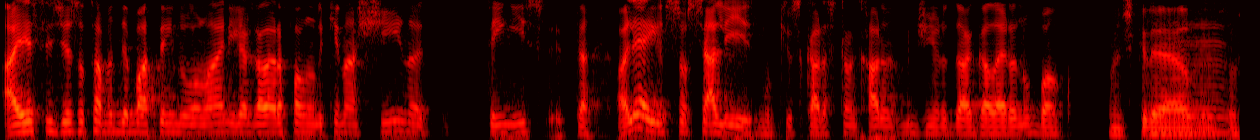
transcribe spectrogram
Aí esses dias eu tava debatendo online e a galera falando que na China tem isso. tá- Olha aí o socialismo, que os caras trancaram o dinheiro da galera no banco. Crer, é, Hum.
